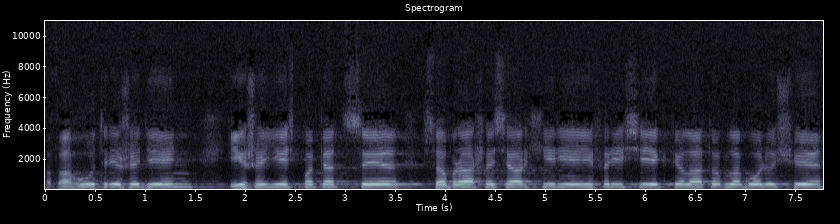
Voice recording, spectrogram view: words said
Во утре же день, и же есть по пятце, собравшися архиереи и фарисеи к Пилату глаголющие,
